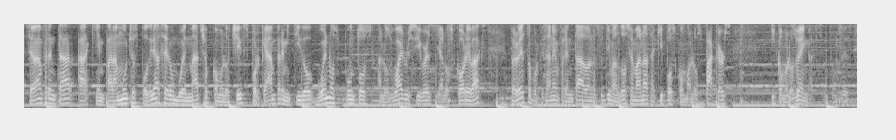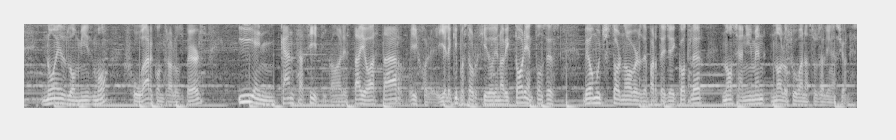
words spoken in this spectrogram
se va a enfrentar a quien para muchos podría ser un buen matchup como los Chiefs porque han permitido buenos puntos a los wide receivers y a los quarterbacks, pero esto porque se han enfrentado en las últimas dos semanas a equipos como los Packers y como los Bengals. Entonces, no es lo mismo jugar contra los Bears y en Kansas City, cuando el estadio va a estar, híjole, y el equipo está urgido de una victoria, entonces veo muchos turnovers de parte de Jay Cutler, no se animen, no lo suban a sus alineaciones.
